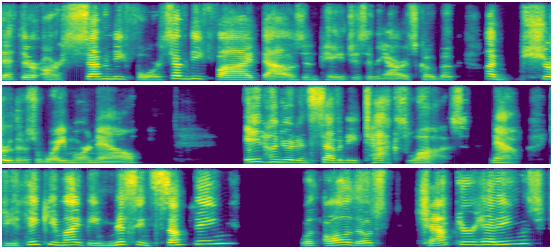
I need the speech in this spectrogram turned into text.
that there are 74, 75,000 pages in the IRS code book. I'm sure there's way more now. 870 tax laws. Now, do you think you might be missing something with all of those chapter headings?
